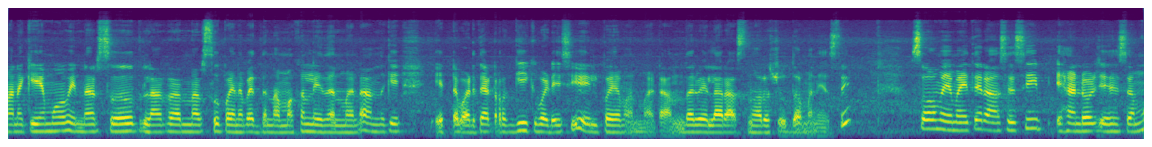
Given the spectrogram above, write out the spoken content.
మనకేమో విన్నర్స్ రన్నర్స్ పైన పెద్ద నమ్మకం లేదనమాట అందుకే ఎట్ట పడితే అట్ట గీకి పడేసి వెళ్ళిపోయామన్నమాట. అందరూ ఎలా రాస్తున్నారో చూద్దామనేసి. సో మేమైతే రాసేసి హ్యాండ్ ఓవర్ చేసేసాము.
